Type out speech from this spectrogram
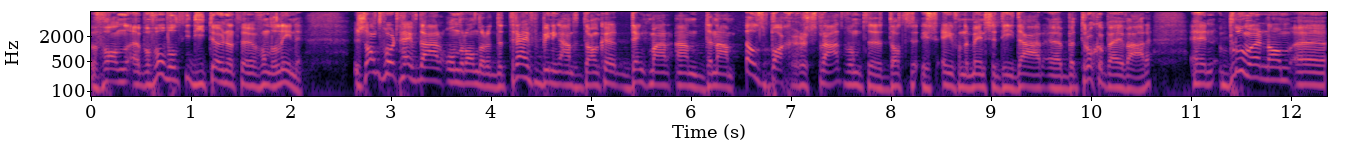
van bijvoorbeeld die Teunert van der Linden. Zandvoort heeft daar onder andere de treinverbinding aan te danken. Denk maar aan de naam Elsbacherstraat. Want uh, dat is een van de mensen die daar uh, betrokken bij waren. En Bloemen nam uh,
